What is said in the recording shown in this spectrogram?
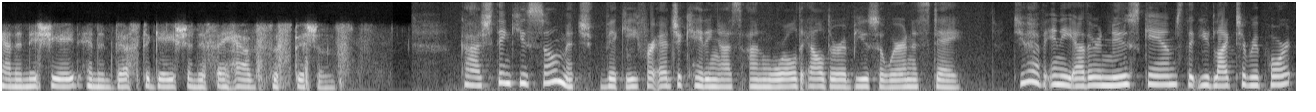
and initiate an investigation if they have suspicions. Gosh, thank you so much, Vicki, for educating us on World Elder Abuse Awareness Day. Do you have any other new scams that you'd like to report?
